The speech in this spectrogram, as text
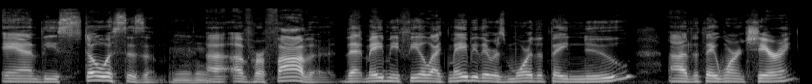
and the stoicism mm-hmm. uh, of her father that made me feel like maybe there was more that they knew uh, that they weren't sharing.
